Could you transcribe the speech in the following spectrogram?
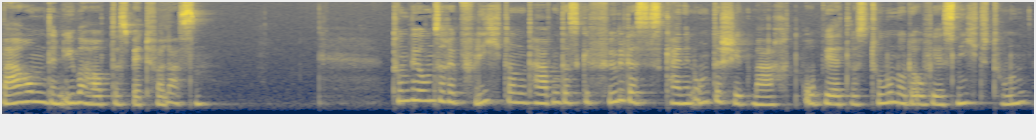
Warum denn überhaupt das Bett verlassen? tun wir unsere Pflicht und haben das Gefühl, dass es keinen Unterschied macht, ob wir etwas tun oder ob wir es nicht tun,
